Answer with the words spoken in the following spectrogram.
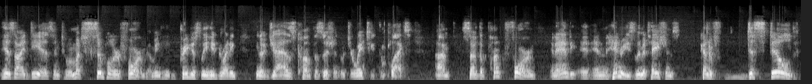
his ideas into a much simpler form. I mean, he, previously he'd been writing, you know, jazz compositions, which are way too complex. Um, so the punk form and Andy and Henry's limitations kind of distilled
